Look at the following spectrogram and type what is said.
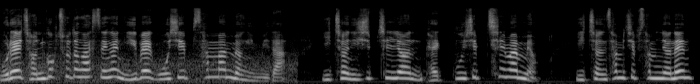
올해 전국 초등학생은 253만 명입니다. 2027년 197만 명, 2033년엔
